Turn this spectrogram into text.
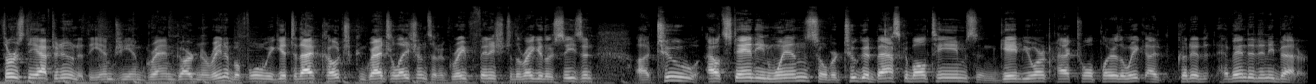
Thursday afternoon at the MGM Grand Garden Arena. Before we get to that, Coach, congratulations on a great finish to the regular season. Uh, two outstanding wins over two good basketball teams, and Gabe York, Pac 12 Player of the Week. I, could it have ended any better?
